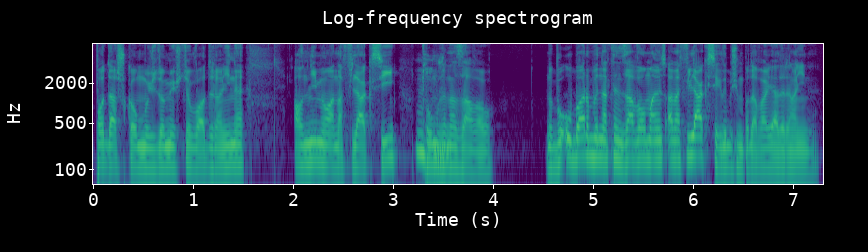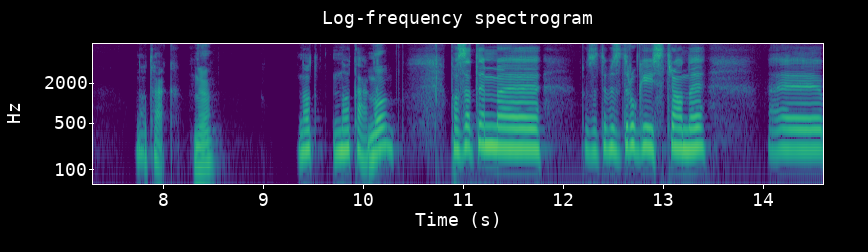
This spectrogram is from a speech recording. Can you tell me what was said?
podasz komuś domięśniową adrenalinę, a on nie miał anafilaksji, to Mhm. umrze na zawał. No bo umarłby na ten zawał mając anafilaksję, gdybyśmy podawali adrenalinę. No tak. Nie? No, no tak. No, Poza tym, e, poza tym z drugiej strony e,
